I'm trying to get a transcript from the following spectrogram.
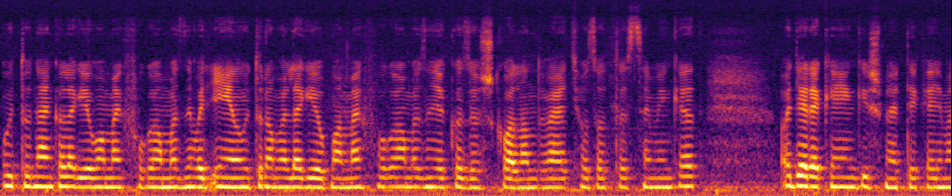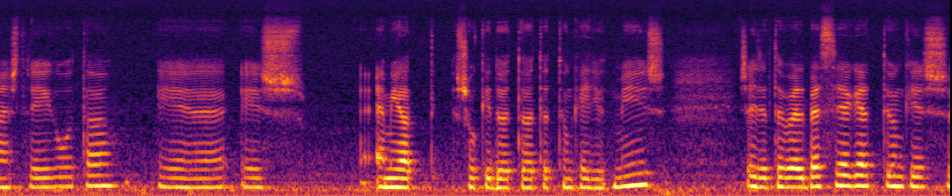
úgy tudnánk a legjobban megfogalmazni, vagy én úgy tudom a legjobban megfogalmazni, hogy a közös kalandvágy hozott össze minket. A gyerekeink ismerték egymást régóta, és emiatt sok időt töltöttünk együtt mi is és egyre többet beszélgettünk, és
